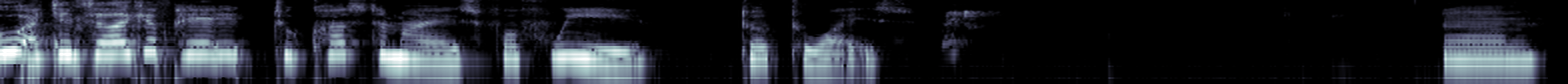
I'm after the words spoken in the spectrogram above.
ooh, I can select a pay to customize for free. Talk twice. Um,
